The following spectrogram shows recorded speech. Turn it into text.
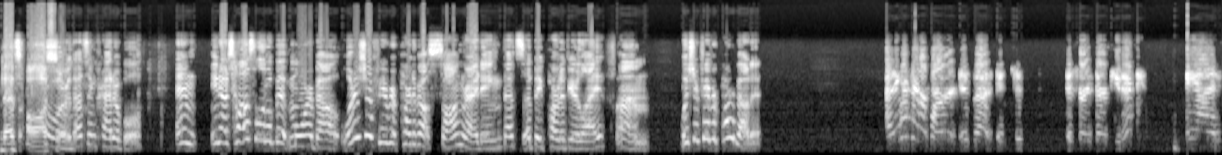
That's Sure, awesome. that's incredible. And you know, tell us a little bit more about what is your favorite part about songwriting? That's a big part of your life. Um, what's your favorite part about it? I think my favorite part is that it's just it's very therapeutic. And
